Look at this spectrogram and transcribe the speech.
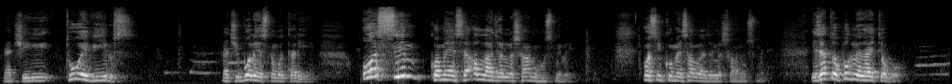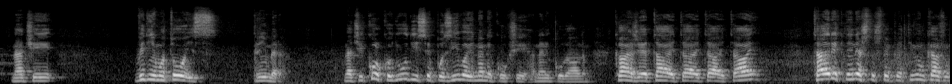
znači, to je virus, znači, bolest novotarije. Osim kome se Allah Đalešanu usmili. Osim kome se Allah Đalešanu usmili. I zato pogledajte ovo. Znači, vidimo to iz primjera. Znači koliko ljudi se pozivaju na nekog šeha, na nekog alema. Kaže taj, taj, taj, taj. Taj rekne nešto što je protiv on, kažu,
